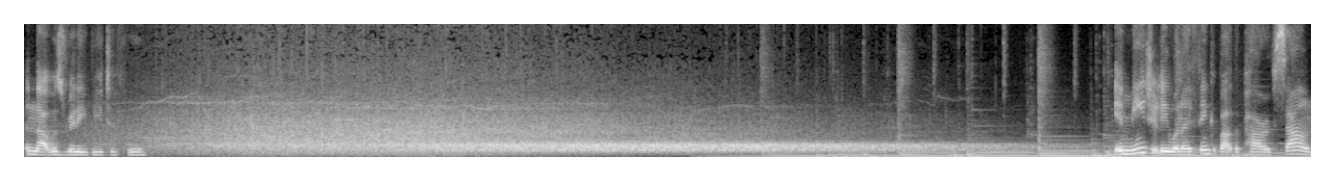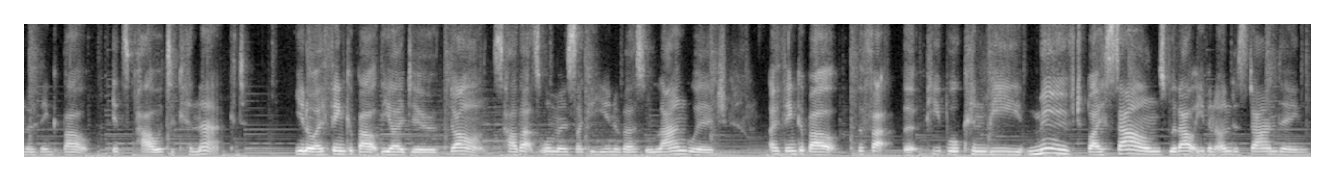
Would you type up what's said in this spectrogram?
And that was really beautiful. Immediately, when I think about the power of sound, I think about its power to connect you know, I think about the idea of dance, how that's almost like a universal language. I think about the fact that people can be moved by sounds without even understanding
